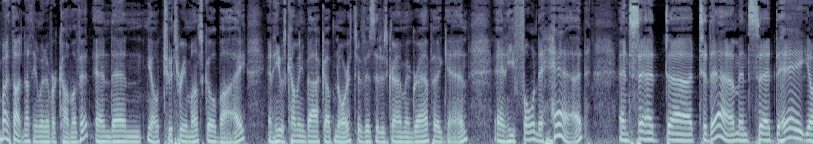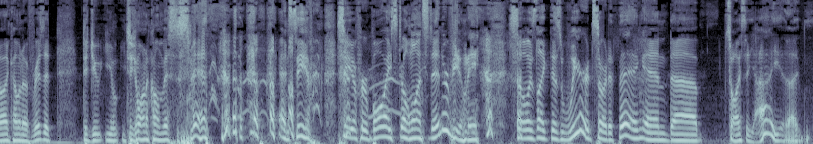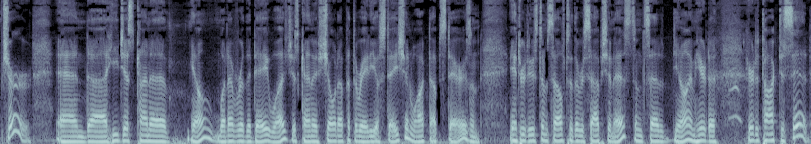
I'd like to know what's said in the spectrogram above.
but I thought nothing would ever come of it. And then, you know, two, three months go by, and he was coming back up north to visit his grandma and grandpa again. And he phoned ahead and said uh, to them, and said, "Hey, you know, I'm coming to visit. Did you, you did you want to call Mrs. Smith and see if see if her boy still wants to interview me?" So it was like this weird sort of thing, and. Uh, so I said, yeah, yeah sure. And uh, he just kind of, you know, whatever the day was, just kind of showed up at the radio station, walked upstairs, and introduced himself to the receptionist, and said, you know, I'm here to here to talk to Sid.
